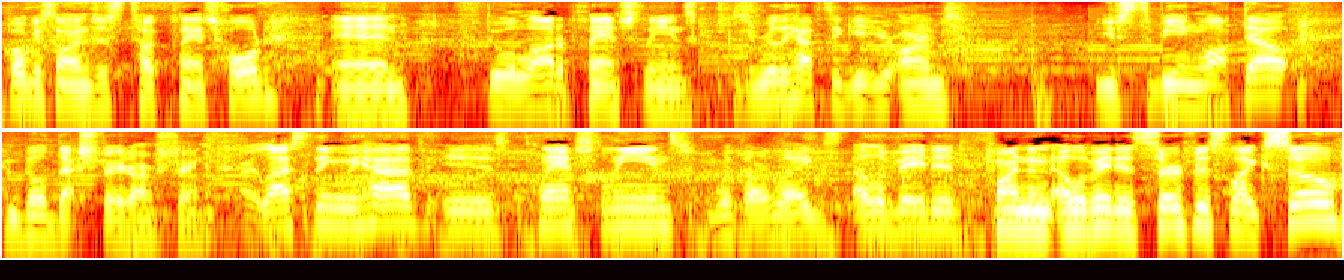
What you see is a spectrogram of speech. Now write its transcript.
focus on just tuck planche hold and do a lot of planche leans because you really have to get your arms used to being locked out and build that straight arm strength. All right, last thing we have is planche leans with our legs elevated. Find an elevated surface like so.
